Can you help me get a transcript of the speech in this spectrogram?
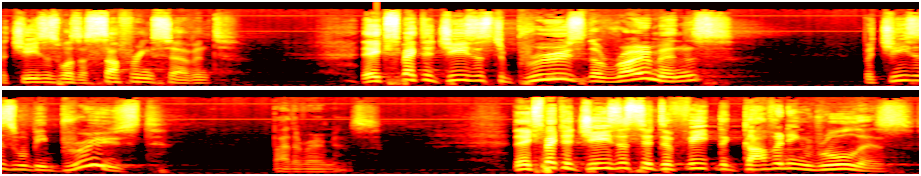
but Jesus was a suffering servant. They expected Jesus to bruise the Romans, but Jesus would be bruised by the Romans. They expected Jesus to defeat the governing rulers,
